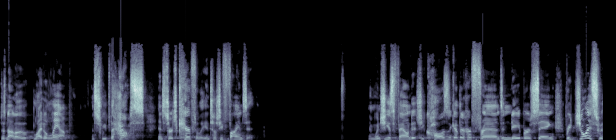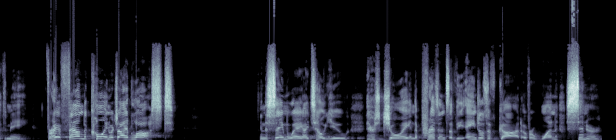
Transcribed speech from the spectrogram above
does not light a lamp and sweep the house and search carefully until she finds it? And when she has found it, she calls together her friends and neighbors, saying, Rejoice with me, for I have found the coin which I had lost. In the same way, I tell you, there is joy in the presence of the angels of God over one sinner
